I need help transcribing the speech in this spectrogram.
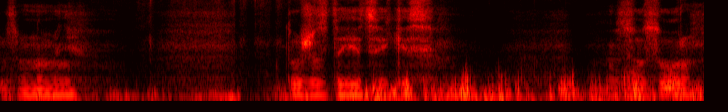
Щось воно мені здається якесь з озором.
